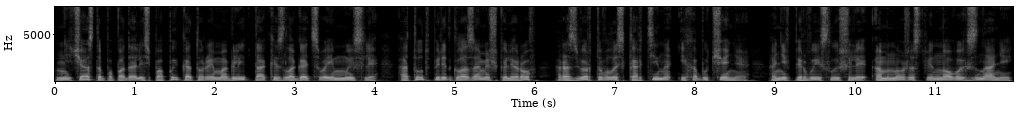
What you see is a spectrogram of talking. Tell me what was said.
нечасто попадались попы, которые могли так излагать свои мысли, а тут перед глазами шкалеров развертывалась картина их обучения. Они впервые слышали о множестве новых знаний,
